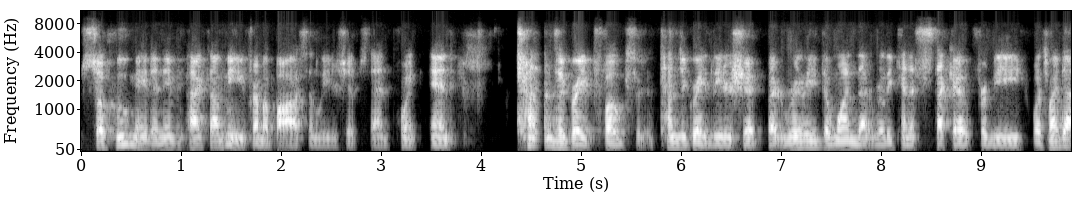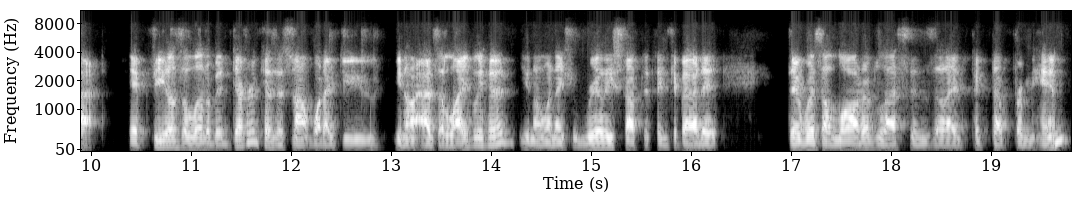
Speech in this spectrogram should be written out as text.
so who made an impact on me from a boss and leadership standpoint? And tons of great folks, tons of great leadership, but really the one that really kind of stuck out for me was my dad. It feels a little bit different because it's not what I do, you know, as a livelihood. You know, when I really stopped to think about it, there was a lot of lessons that I picked up from him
